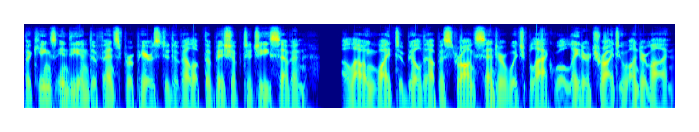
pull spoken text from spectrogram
The king's Indian defense prepares to develop the bishop to g7, allowing white to build up a strong center which black will later try to undermine.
